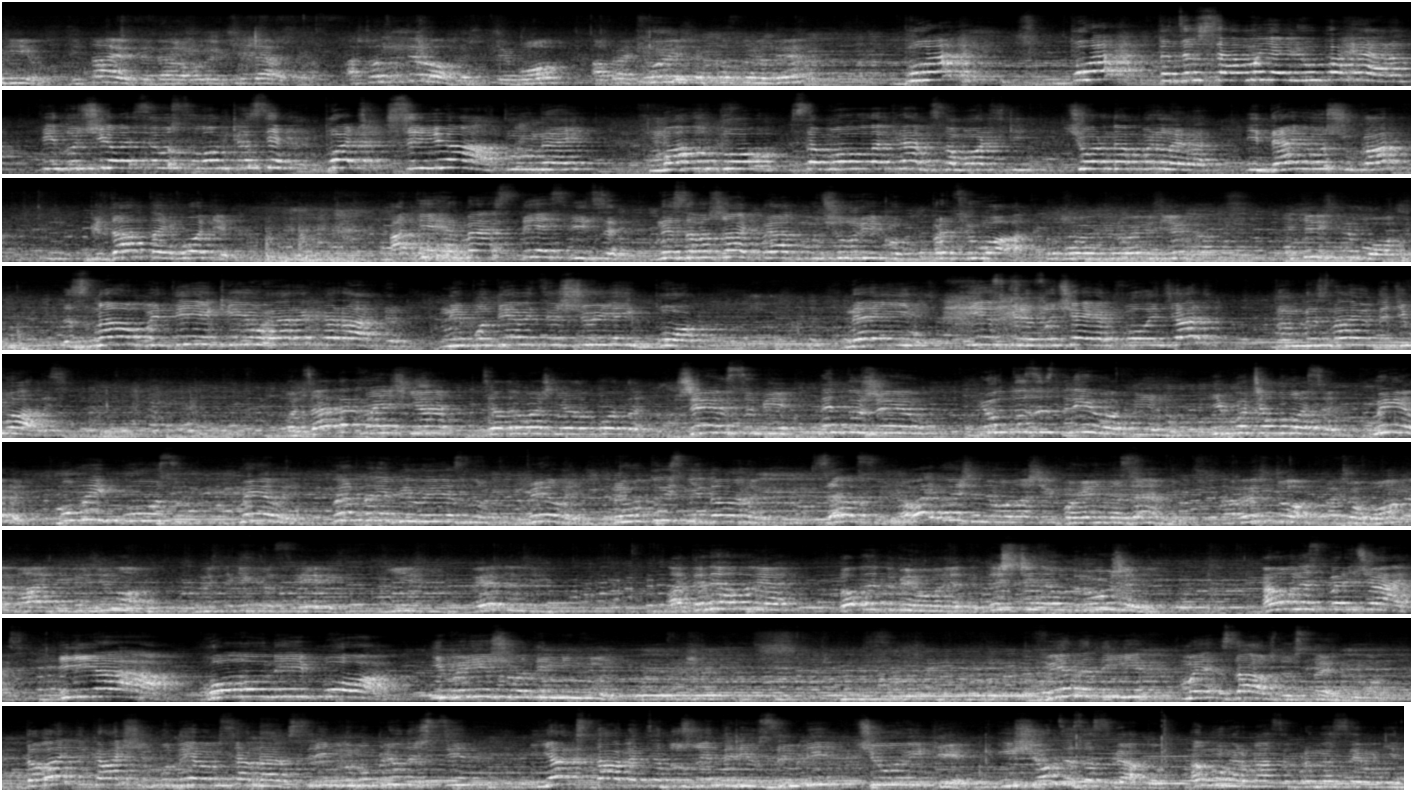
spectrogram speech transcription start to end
богів. Вітаю тебе, Величезне. А що це ти робиш? Ти Бог, а працюєш як просто людина? Бог! Бог! Та це все моя люба Гера! Відучилася у салон краси, бач, свято у неї! Мало того, замовила крем заморський, чорна перлина. І де його шукати? Біда та й годі. А ти, Гермес, ти звідси, не заважай порядному чоловіку працювати. Тобою керує жінка? Який ж Бог? Знав би ти, який у Гери характер, не подивиться, що я й Бог. Неї іскри з очей як полетять, то не знаю, де діватись. Оце так маячня, ця домашня робота. Жив собі, не тужив. І ото зустрів Афіну. І почалося. Милий, помий посуд, милий, вибери білизну, милий, приготуй сніданок. Зевсу, давай виженемо наших богинь на землю. Та ви що? А чого ми важні від жінок? Ми ж такі красиві, ніжні, видимці. А ти не говори, добре тобі говорити, ти ще не одружений. А ну не сперечайтесь. Я головний завжди. Давайте краще подивимося на срібному блюдечці, як ставляться до жителів землі чоловіки. І що це за свято? Ану, Гермесе, принеси мені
